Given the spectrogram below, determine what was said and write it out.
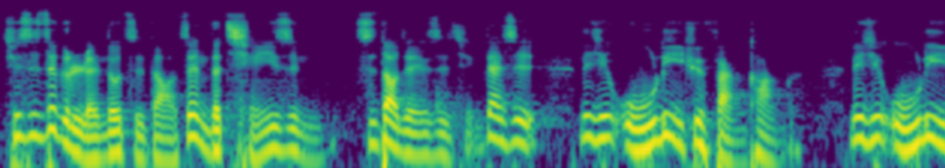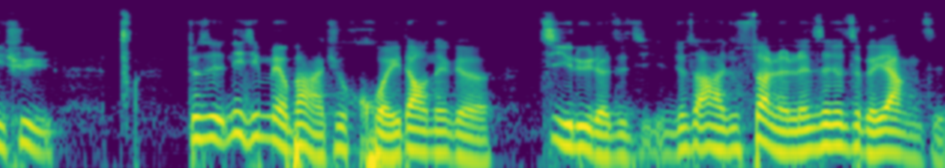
其实这个人都知道，在你的潜意识你知道这件事情，但是你已经无力去反抗了，你已经无力去。就是你已经没有办法去回到那个纪律的自己，你就说啊，就算了，人生就这个样子。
